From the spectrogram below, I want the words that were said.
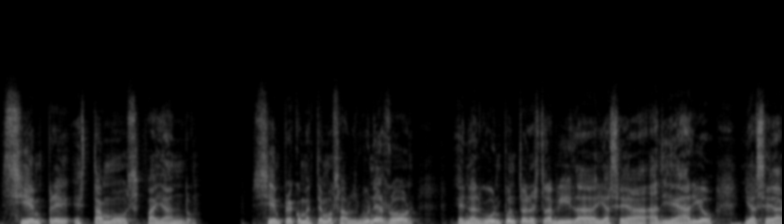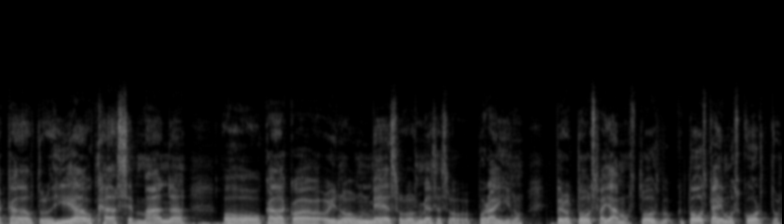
siempre estamos fallando. Siempre cometemos algún error en algún punto de nuestra vida, ya sea a diario, ya sea cada otro día o cada semana o cada un mes o dos meses o por ahí, ¿no? Pero todos fallamos, todos, todos caemos corto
